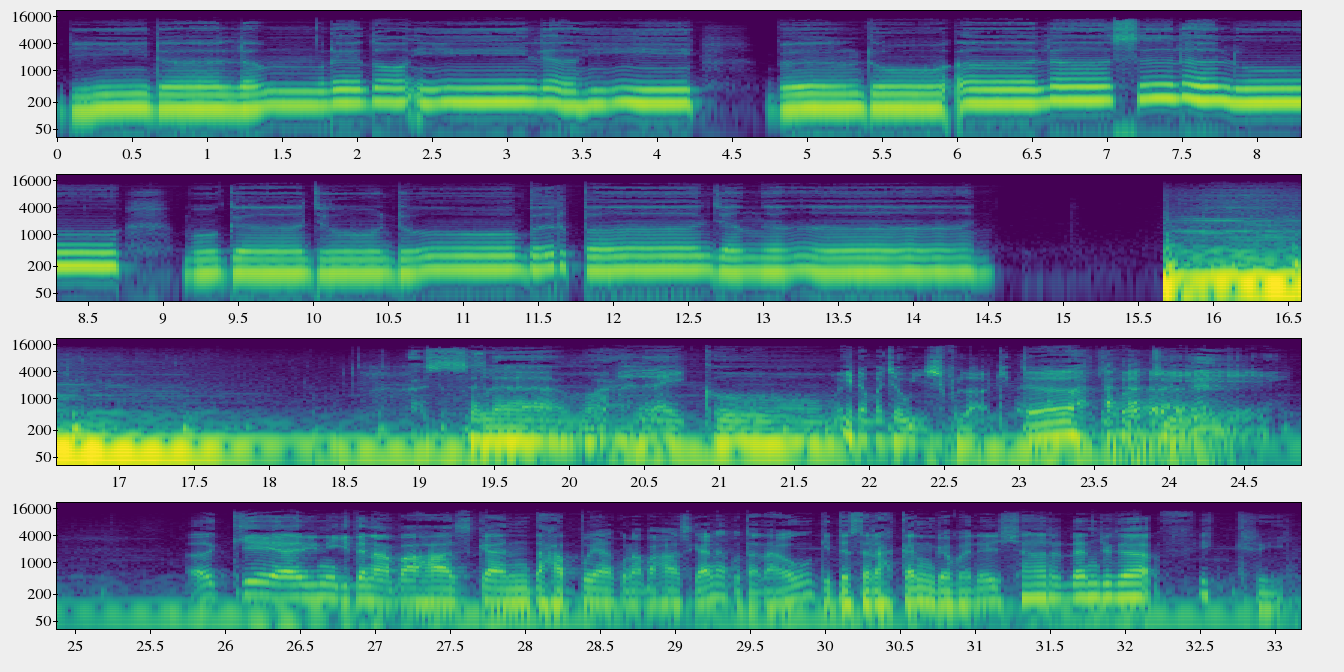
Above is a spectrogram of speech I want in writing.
di dalam redha ilahi Berdoalah selalu. Moga jodoh berpanjangan. Assalamualaikum. Eh nama Jawish pula kita. Okey Okey, hari ni kita nak bahaskan entah apa yang aku nak bahaskan, aku tak tahu. Kita serahkan kepada Syar dan juga Fikri.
